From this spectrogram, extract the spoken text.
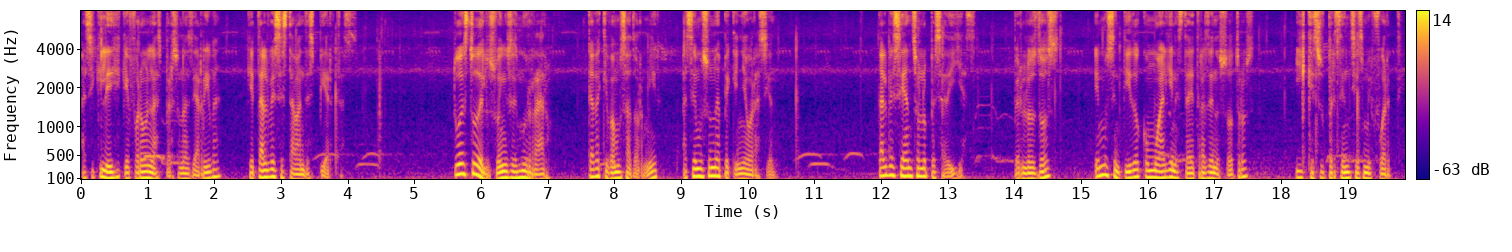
así que le dije que fueron las personas de arriba que tal vez estaban despiertas. Todo esto de los sueños es muy raro. Cada que vamos a dormir, hacemos una pequeña oración. Tal vez sean solo pesadillas, pero los dos hemos sentido como alguien está detrás de nosotros y que su presencia es muy fuerte.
